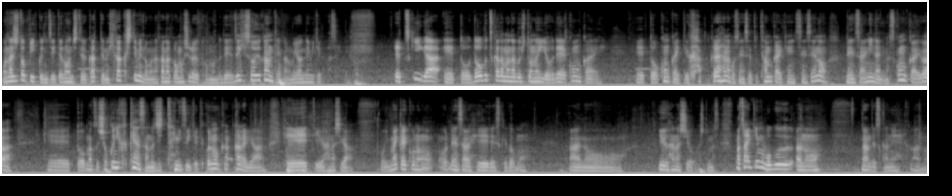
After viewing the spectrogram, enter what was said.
同じトピックについて論じてるかっていうのを比較してみるのもなかなか面白いと思うので、ぜひそういう観点からも読んでみてください。え次が、えーと、動物から学ぶ人の医療で、今回、えーと、今回っていうか、倉花子先生と田向健一先生の連載になります。今回は、えーと、まず食肉検査の実態についてて、これもかなりは、へーっていう話が多い。毎回この連載はへーですけども、あのーいう話をしてます。まあ、最近も僕、あの、何ですかね、あの、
